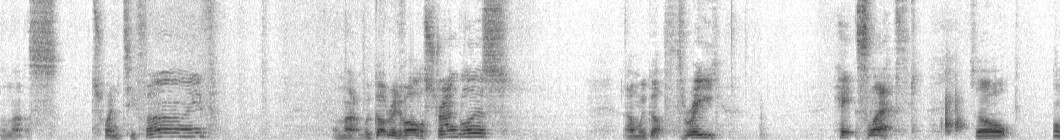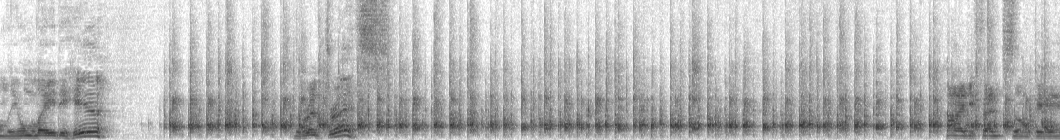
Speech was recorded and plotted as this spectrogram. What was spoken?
And that's 25. And that we've got rid of all the stranglers. And we've got three hits left. So on the young lady here, the red dress. High defence though here.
